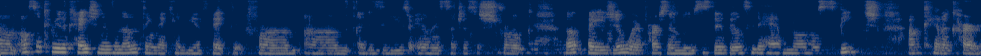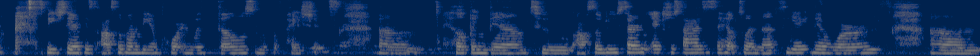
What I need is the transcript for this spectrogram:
Um, also, communication is another thing that can be affected from um, a disease or illness such as a stroke. Aphasia, where a person loses the ability to have normal speech, uh, can occur. Speech therapy is also going to be important with those group of patients, um, helping them to also do certain exercises to help to enunciate their words. Um,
